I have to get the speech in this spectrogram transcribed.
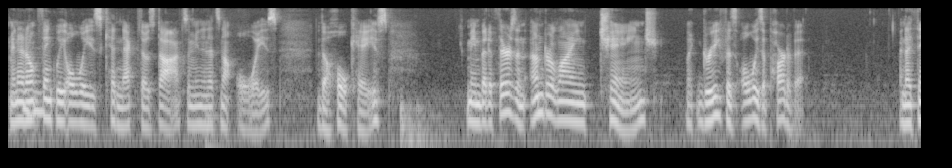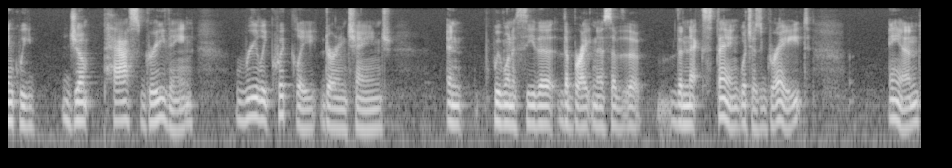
I mean, I don't mm-hmm. think we always connect those dots. I mean, and that's not always the whole case. I mean, but if there's an underlying change, like grief is always a part of it. And I think we jump past grieving really quickly during change and we want to see the the brightness of the the next thing, which is great. And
